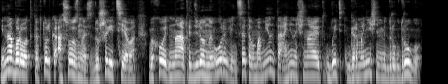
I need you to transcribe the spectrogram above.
И наоборот, как только осознанность души и тела выходит на определенный уровень, с этого момента они начинают быть гармоничными друг другу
